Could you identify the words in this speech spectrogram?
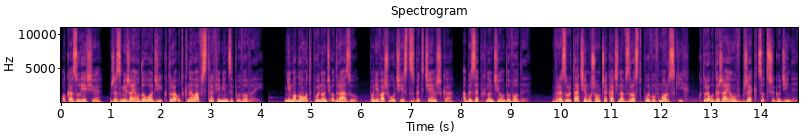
Okazuje się, że zmierzają do łodzi, która utknęła w strefie międzypływowej. Nie mogą odpłynąć od razu, ponieważ łódź jest zbyt ciężka, aby zepchnąć ją do wody. W rezultacie muszą czekać na wzrost pływów morskich, które uderzają w brzeg co trzy godziny.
